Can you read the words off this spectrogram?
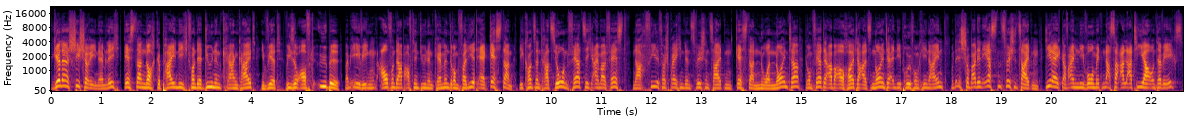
Giller Shisheri nämlich, gestern noch gepeinigt von der Dünenkrankheit, ihm wird wie so oft übel beim ewigen Auf und Ab auf den Dünenkämmen, drum verliert er gestern die Konzentration, fährt sich einmal fest, nach vielversprechenden Zwischenzeiten. Gestern nur Neunter, drum fährt er aber auch heute als Neunter in die Prüfung hinein und ist schon bei den ersten Zwischenzeiten direkt auf einem Niveau mit Nasser Al-Attiyah unterwegs.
